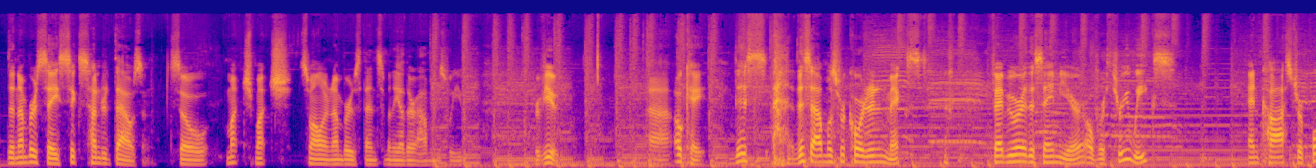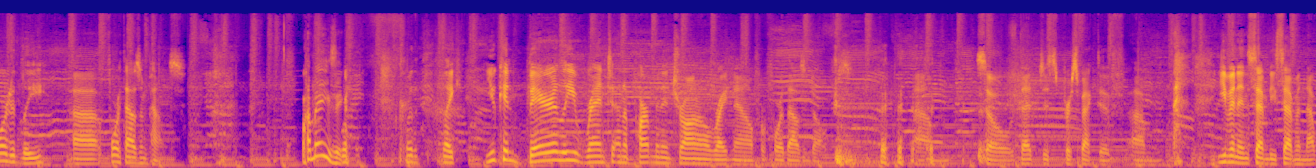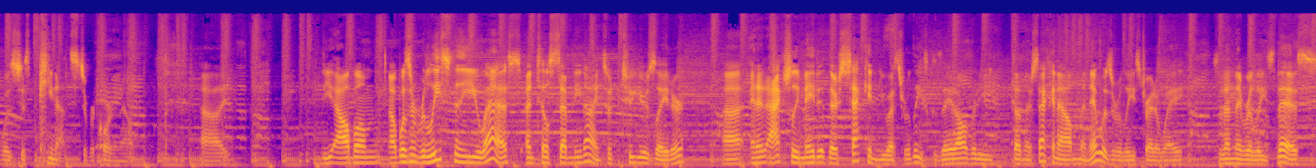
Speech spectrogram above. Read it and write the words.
the numbers say 600,000. So much, much smaller numbers than some of the other albums we've reviewed. Uh, okay, this this album was recorded and mixed February of the same year, over three weeks, and cost reportedly uh, four thousand pounds. Amazing. Like you can barely rent an apartment in Toronto right now for four thousand dollars. Um, so that just perspective. Um, even in '77, that was just peanuts to record an album. Uh, the album uh, wasn't released in the U.S. until '79, so two years later, uh, and it actually made it their second U.S. release because they had already done their second album and it was released right away. So then they released this,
